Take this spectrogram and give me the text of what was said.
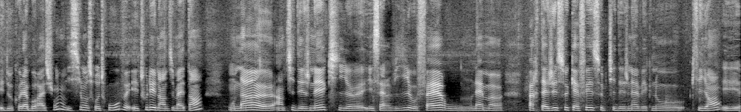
et de collaboration. Ici, on se retrouve et tous les lundis matins, on a un petit déjeuner qui est servi, offert, où on aime partager ce café, ce petit déjeuner avec nos clients et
